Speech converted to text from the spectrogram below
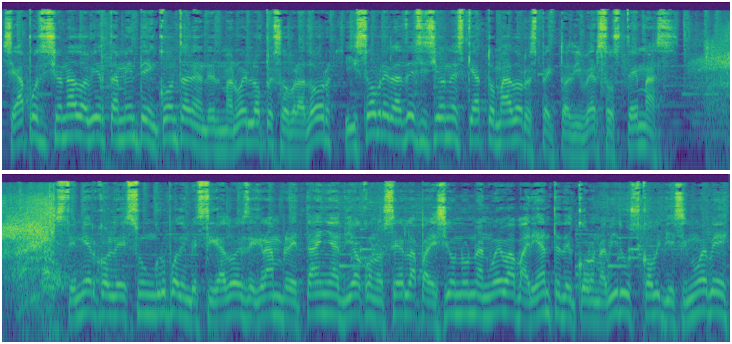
se ha posicionado abiertamente en contra de Andrés Manuel López Obrador y sobre las decisiones que ha tomado respecto a diversos temas. Este miércoles, un grupo de investigadores de Gran Bretaña dio a conocer la aparición de una nueva variante del coronavirus COVID-19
